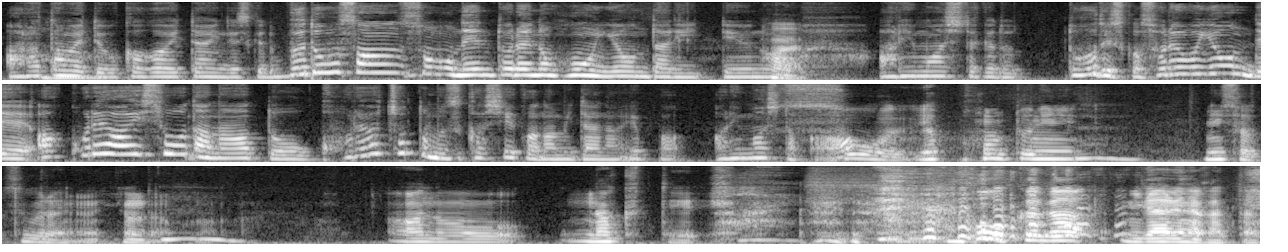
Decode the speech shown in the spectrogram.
改めて伺いたいんですけど武道さんその年トレの本読んだりっていうのはいありましたけど、どうですか？それを読んであこれ合いそうだなとこれはちょっと難しいかなみたいなやっぱありましたか？そうやっぱ本当にうん。2冊ぐらいの読んだのかな。あのなくて。はい、効果が見られなかったと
